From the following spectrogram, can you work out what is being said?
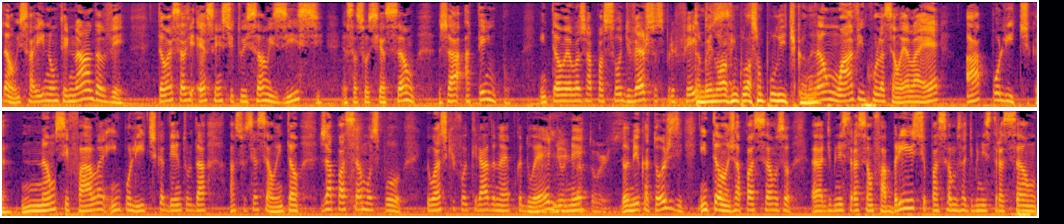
Não, isso aí não tem nada a ver. Então, essa, essa instituição existe, essa associação, já há tempo. Então, ela já passou diversos prefeitos. Também não há vinculação política, né? Não há vinculação, ela é a política. Não se fala em política dentro da associação. Então, já passamos por. Eu acho que foi criado na época do Hélio, 2014. né? 2014. Então, já passamos a administração Fabrício, passamos a administração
